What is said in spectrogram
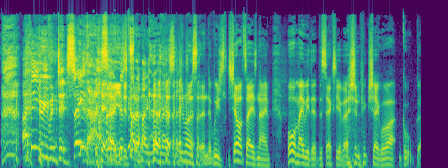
I think you even did say that. Yeah, so no, you did kind of that. like one of those I things. didn't want to say, we shall not say his name, or maybe the, the sexier version, Che Guevara. Gu- gu-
